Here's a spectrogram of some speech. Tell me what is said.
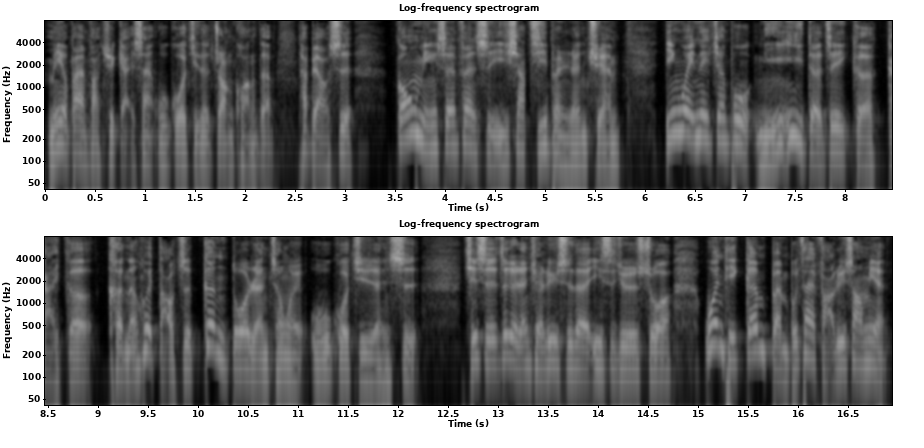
没有办法去改善无国籍的状况的。他表示，公民身份是一项基本人权。因为内政部拟议的这个改革可能会导致更多人成为无国籍人士。其实，这个人权律师的意思就是说，问题根本不在法律上面，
